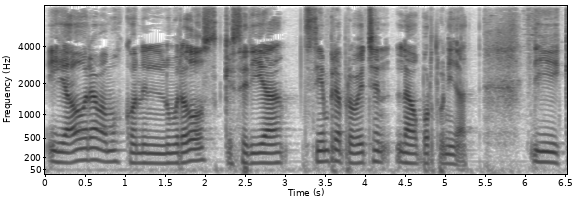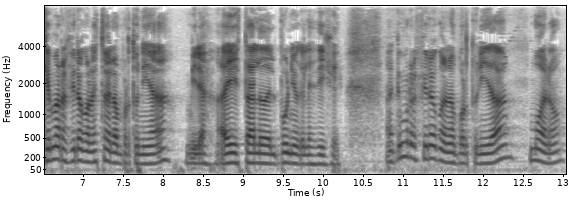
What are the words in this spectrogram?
Y ahora vamos con el número 2, que sería siempre aprovechen la oportunidad. ¿Y qué me refiero con esto de la oportunidad? Mira, ahí está lo del puño que les dije. ¿A qué me refiero con la oportunidad? Bueno,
